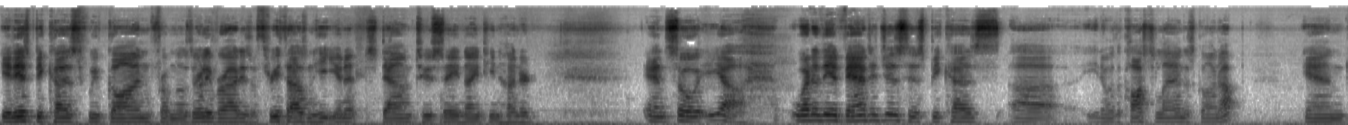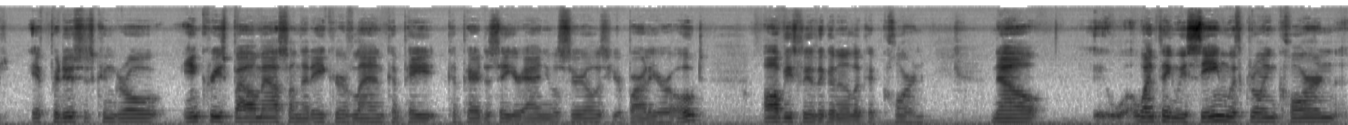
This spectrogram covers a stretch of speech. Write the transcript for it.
it is because we've gone from those early varieties of 3,000 heat units down to say 1,900 and so, yeah, what are the advantages is because, uh, you know, the cost of land has gone up. And if producers can grow increased biomass on that acre of land compa- compared to, say, your annual cereals, your barley or oat, obviously they're going to look at corn. Now, one thing we've seen with growing corn,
